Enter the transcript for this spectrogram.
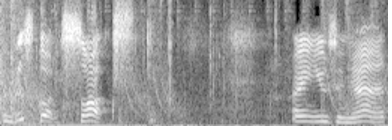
This gun sucks. I ain't using that.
